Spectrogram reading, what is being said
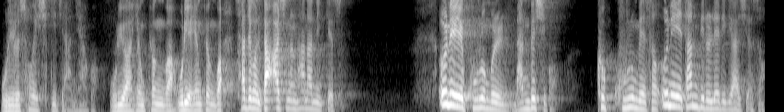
우리를 소외시키지 아니하고 우리와 형편과 우리의 형편과 사정을 다 아시는 하나님께서 은혜의 구름을 만드시고 그 구름에서 은혜의 단비를 내리게 하셔서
